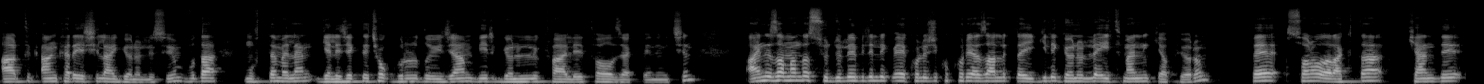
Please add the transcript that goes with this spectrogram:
artık Ankara Yeşilay gönüllüsüyüm. Bu da muhtemelen gelecekte çok gurur duyacağım bir gönüllülük faaliyeti olacak benim için. Aynı zamanda sürdürülebilirlik ve ekolojik okuryazarlıkla ilgili gönüllü eğitmenlik yapıyorum. Ve son olarak da kendi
